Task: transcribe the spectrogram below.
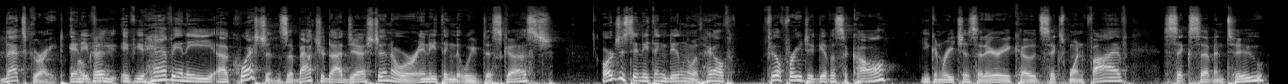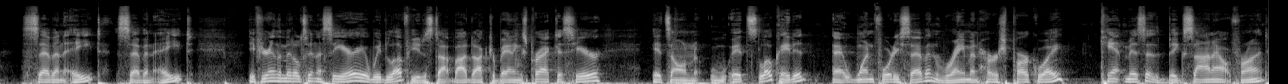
That's great. And if you if you have any uh, questions about your digestion or anything that we've discussed, or just anything dealing with health, feel free to give us a call. You can reach us at area code 615-672-7878. If you're in the Middle Tennessee area, we'd love for you to stop by Dr. Banning's practice here. It's on it's located at 147 Raymond Hirsch Parkway. Can't miss it. Big sign out front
